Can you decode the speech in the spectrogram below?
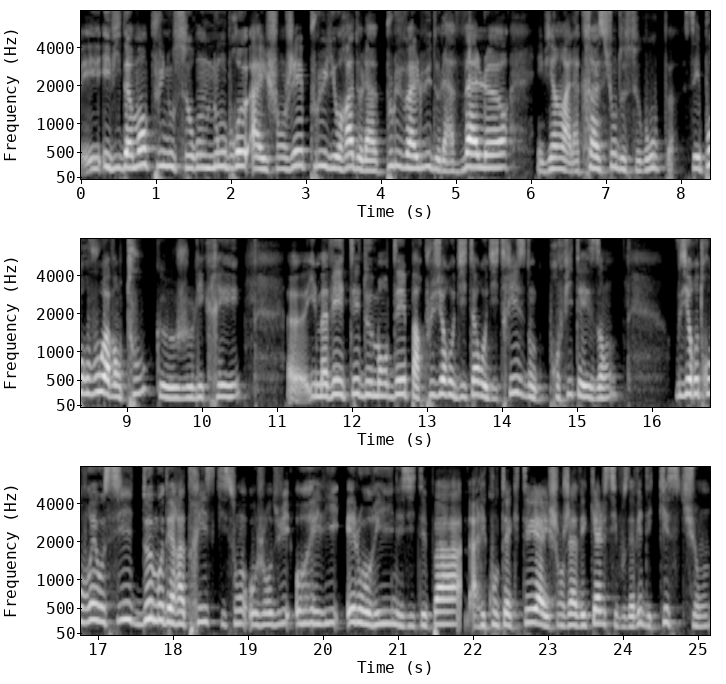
Et évidemment, plus nous serons nombreux à échanger, plus il y aura de la plus-value, de la valeur eh bien, à la création de ce groupe. C'est pour vous avant tout que je l'ai créé. Euh, il m'avait été demandé par plusieurs auditeurs, auditrices, donc profitez-en. Vous y retrouverez aussi deux modératrices qui sont aujourd'hui Aurélie et Laurie. N'hésitez pas à les contacter, à échanger avec elles si vous avez des questions.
